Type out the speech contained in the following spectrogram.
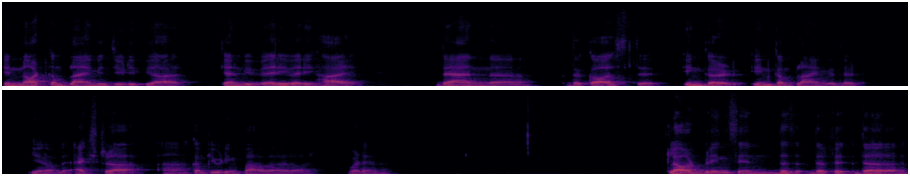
in not complying with GDPR can be very, very high than uh, the cost incurred in complying with it. You know, the extra uh, computing power or whatever. Cloud brings in the, the, the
